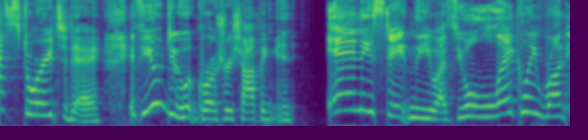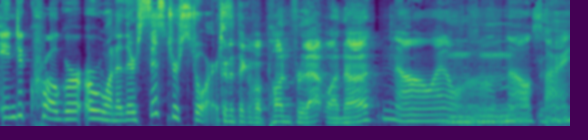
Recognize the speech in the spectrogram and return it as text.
last story today if you do grocery shopping in any state in the US, you will likely run into Kroger or one of their sister stores. Couldn't think of a pun for that one, huh? No, I don't Mm-hmm. know. Sorry.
